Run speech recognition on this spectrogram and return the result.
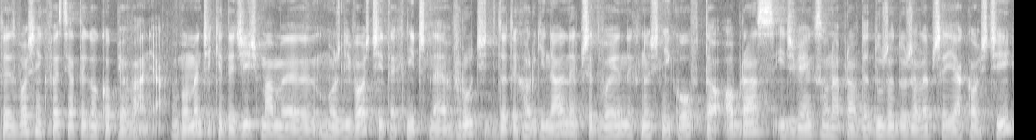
to jest właśnie kwestia tego kopiowania. W momencie, kiedy dziś mamy możliwości techniczne wrócić do tych oryginalnych przedwojennych nośników, to obraz i dźwięk są naprawdę dużo, dużo lepszej jakości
